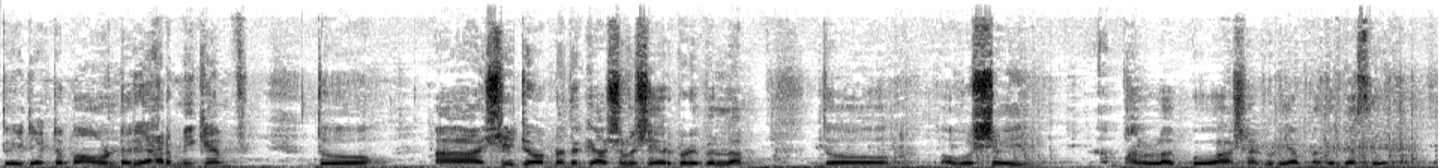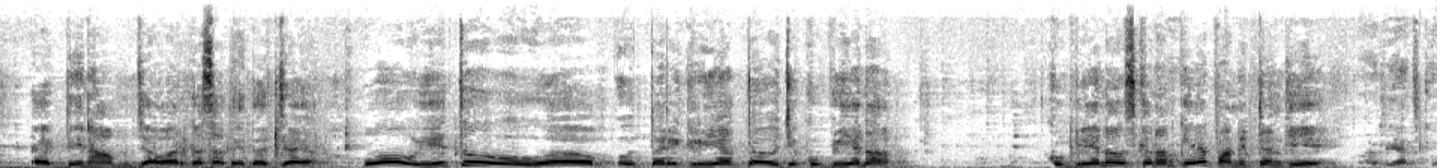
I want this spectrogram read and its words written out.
তো এটা একটা বাউন্ডারি আর্মি ক্যাম্প তো সেটাও আপনাদেরকে আসলে শেয়ার করে ফেললাম। তো, অবশ্যই ভালো লাগবো, আশা করি আপনাদের কাছে। একদিন হাম যাওয়ার কাছে তেদার যায়। ও, এ তো তারিখ রিয়া যে কুবরিয়া না? কুবরি है ना उसका नाम क्या है पानी टंकी है रियाज को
